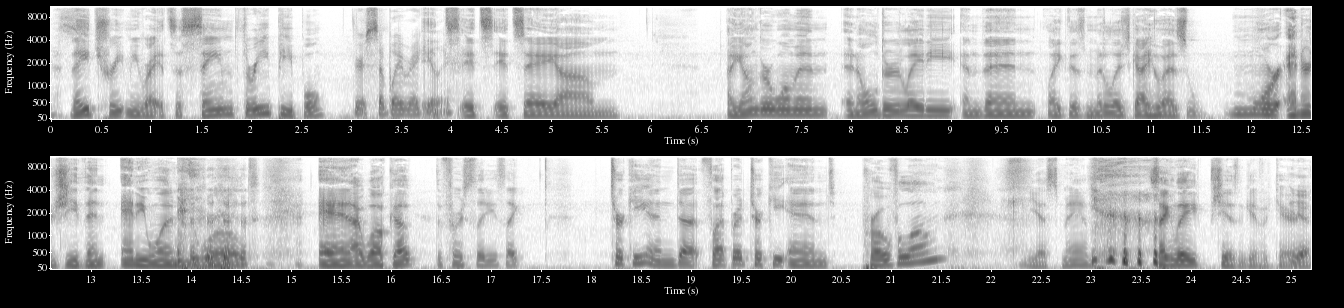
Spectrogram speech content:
nice. They treat me right. It's the same three people. You're a Subway regular. It's it's it's a um a younger woman, an older lady, and then like this middle aged guy who has more energy than anyone in the world. and I walk up, the first lady's like turkey and uh, flatbread turkey and provolone. Yes, ma'am. Secondly, she doesn't give a care. yeah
